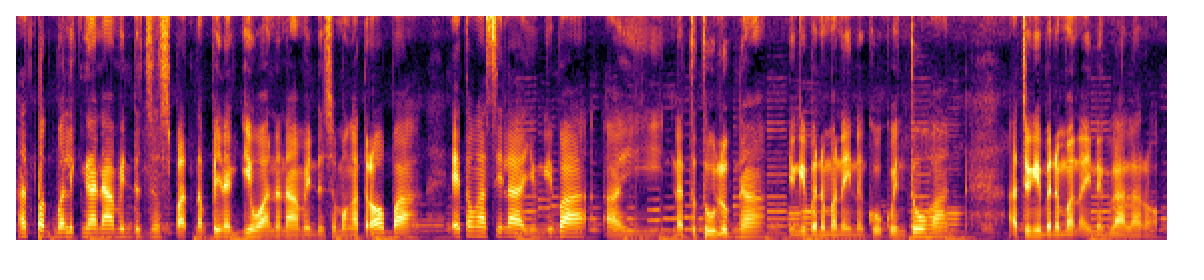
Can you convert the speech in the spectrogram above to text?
At pagbalik nga namin dun sa spot na pinag-iwanan namin dun sa mga tropa, eto nga sila, yung iba ay natutulog na, yung iba naman ay nagkukwentuhan, at yung iba naman ay naglalaro.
